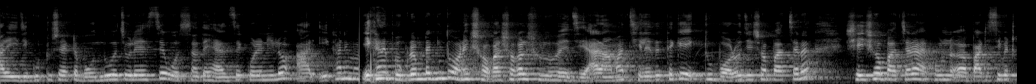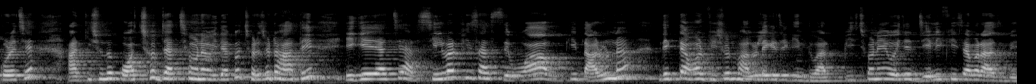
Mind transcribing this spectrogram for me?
আর এই যে কুট্টুসে একটা বন্ধুও চলে এসেছে, ওর সাথে হ্যান্ডশেক করে নিল। আর এখানে এখানে প্রোগ্রামটা কিন্তু অনেক সকাল সকাল শুরু হয়েছে। আর আমার ছেলেদের থেকে একটু বড় যেসব বাচ্চারা, সেই সব বাচ্চারা এখন পার্টিসিপেট করেছে। আর কি সুন্দর কচ্ছপ যাচ্ছে মনে ওই দেখো, ছোটো ছোটো হাতে এগিয়ে যাচ্ছে। আর সিলভার ফিশ আসছে ওয়াও কি দারুণ না? দেখতে আমার ভীষণ ভালো লেগেছে কিন্তু, আর পিছনে ওই যে জেলি ফিশ আবার আসবে।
